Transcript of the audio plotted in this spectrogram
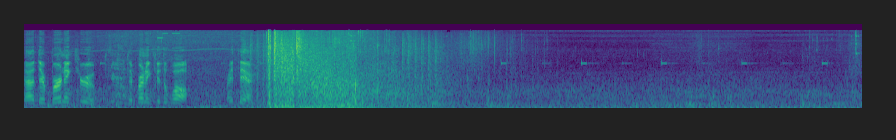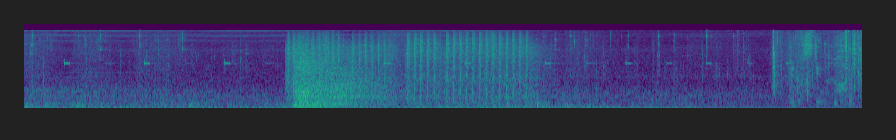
Uh, they're burning through. They're burning through the wall. Right there. It'll sting a lot.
